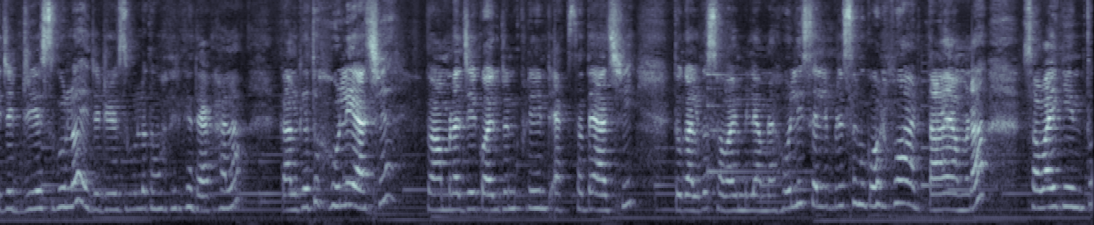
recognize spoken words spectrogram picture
এই যে ড্রেসগুলো এই যে ড্রেসগুলো তোমাদেরকে দেখালাম। কালকে তো হোলি আছে, তো আমরা যে কয়েকজন ফ্রেন্ড একসাথে আছি, তো কালকে সবাই মিলে আমরা হোলি সেলিব্রেশন করব। আর তাই আমরা সবাই কিন্তু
